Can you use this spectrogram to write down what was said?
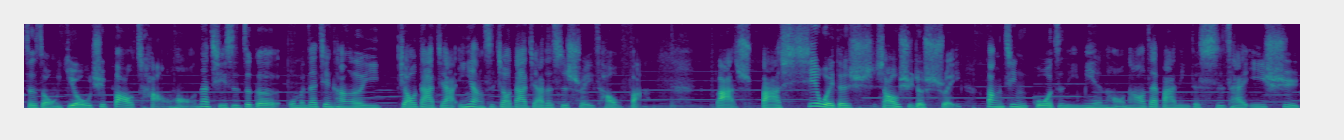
这种油去爆炒，哈。那其实这个我们在健康二一教大家，营养师教大家的是水草法。把把些微的少许的水放进锅子里面吼，然后再把你的食材依序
